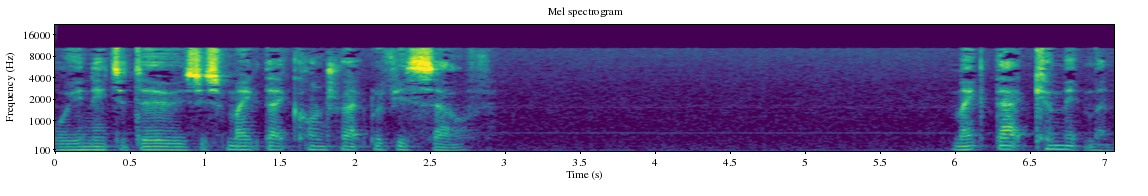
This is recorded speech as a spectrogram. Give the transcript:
All you need to do is just make that contract with yourself. Make that commitment.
